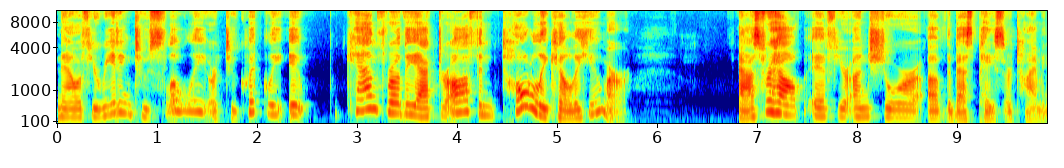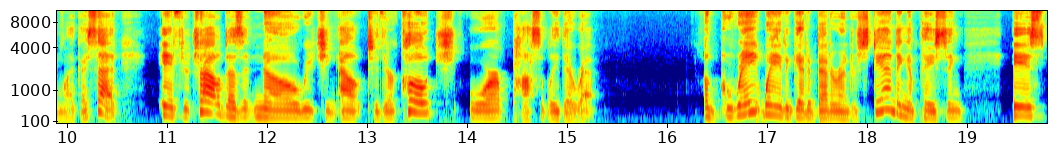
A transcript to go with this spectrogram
Now, if you're reading too slowly or too quickly, it can throw the actor off and totally kill the humor. Ask for help if you're unsure of the best pace or timing, like I said. If your child doesn't know, reaching out to their coach or possibly their rep. A great way to get a better understanding of pacing is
